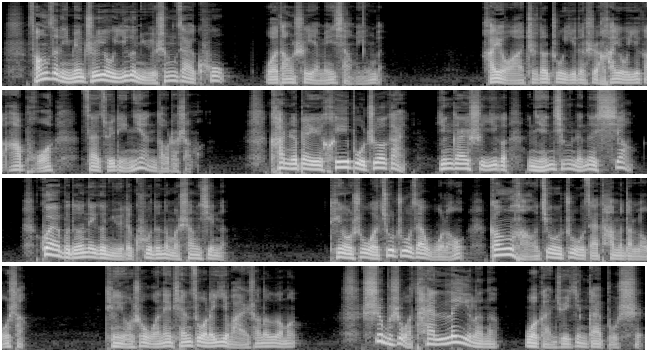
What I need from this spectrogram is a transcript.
房子里面只有一个女生在哭，我当时也没想明白。还有啊，值得注意的是，还有一个阿婆在嘴里念叨着什么，看着被黑布遮盖，应该是一个年轻人的像，怪不得那个女的哭得那么伤心呢。听友说，我就住在五楼，刚好就住在他们的楼上。听友说，我那天做了一晚上的噩梦，是不是我太累了呢？我感觉应该不是。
